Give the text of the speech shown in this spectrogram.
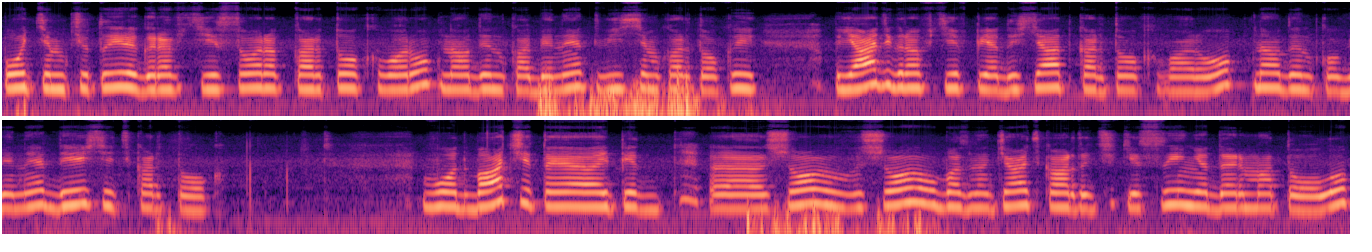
Потім 4 гравці 40 карток хвороб на один кабінет, 8 карток. І 5 гравців 50 карток хвороб на один кабінет, 10 карток. От, бачите, під, е, що, що обозначають карточки? Синя дерматолог.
